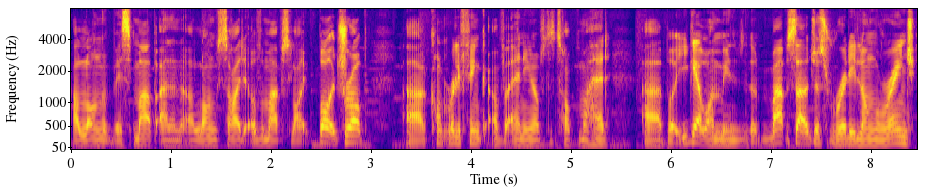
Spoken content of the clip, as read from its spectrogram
along this map and alongside other maps like Bot Drop. Uh, can't really think of any off the top of my head. Uh, but you get what I mean. The maps that are just really long range,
